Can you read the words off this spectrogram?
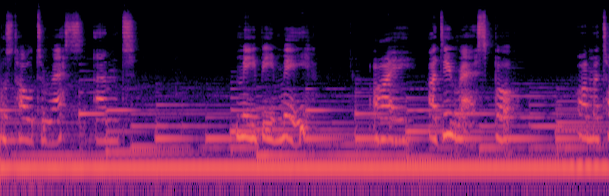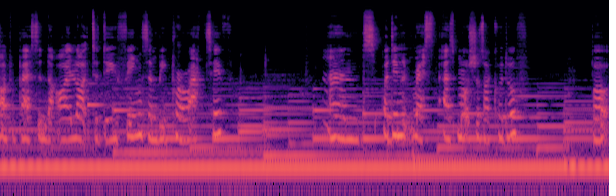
was told to rest and me being me I I do rest but I'm a type of person that I like to do things and be proactive. And I didn't rest as much as I could have but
